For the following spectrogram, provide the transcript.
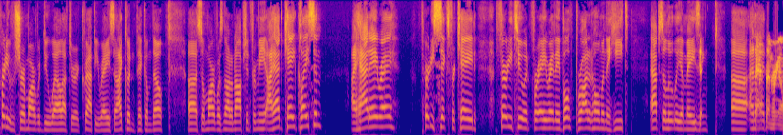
pretty sure Marv would do well after a crappy race. I couldn't pick him though, uh, so Marv was not an option for me. I had Cade Clason, I had A Ray. 36 for Cade, 32 for A Ray. They both brought it home in the heat absolutely amazing. Uh, and That's had, unreal.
